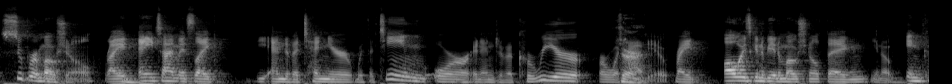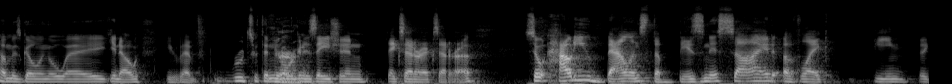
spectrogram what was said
super emotional, right? Mm-hmm. Anytime it's like the end of a tenure with a team or an end of a career or what Sure. have you, right? Always going to be an emotional thing. You know, income is going away. You know, you have roots within an organization, et cetera, et cetera. So how do you balance the business side of like being the,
